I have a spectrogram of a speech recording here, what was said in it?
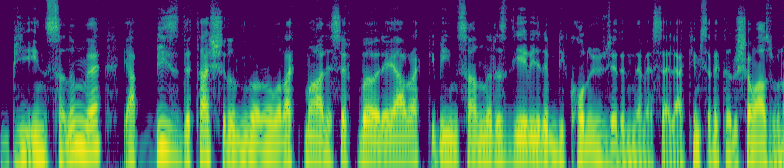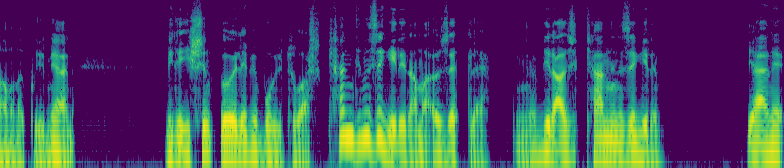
bir insanım ve ya biz de taşralılar olarak maalesef böyle yarrak gibi insanlarız diyebilirim bir konu üzerinde mesela. Kimse de karışamaz buna amına koyayım yani. Bir de işin öyle bir boyutu var. Kendinize gelin ama özetle. Birazcık kendinize gelin. Yani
